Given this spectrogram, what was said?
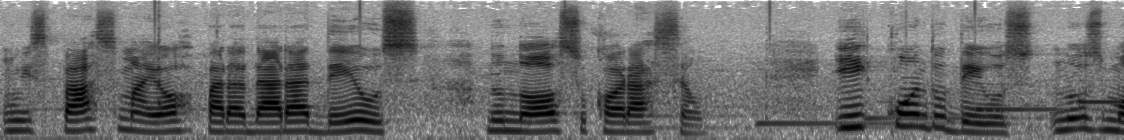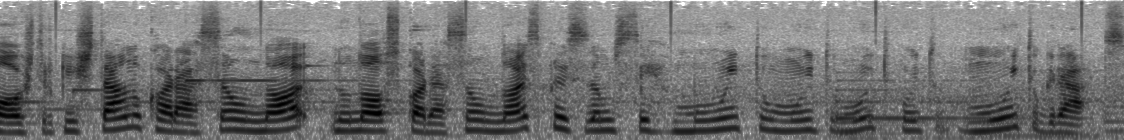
um espaço maior para dar a Deus no nosso coração. E quando Deus nos mostra o que está no coração, no, nosso coração, nós precisamos ser muito, muito, muito, muito, muito gratos.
